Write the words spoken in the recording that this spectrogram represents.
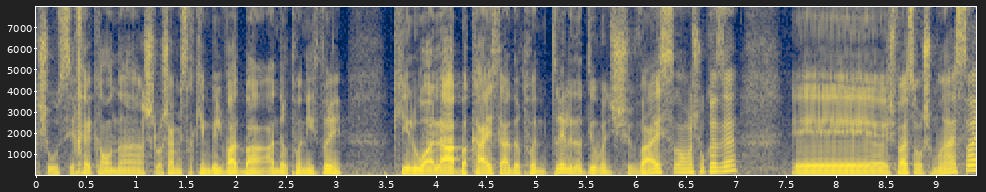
כשהוא שיחק העונה שלושה משחקים בלבד באנדר 23. כאילו, הוא עלה בקיץ לאנדר 23, לדעתי הוא בן 17 או משהו כזה, אה, 17 או 18.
